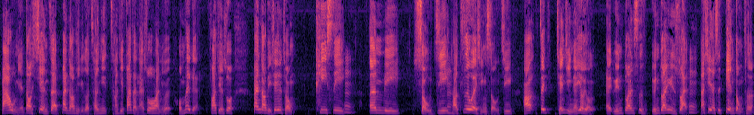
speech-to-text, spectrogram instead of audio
八五年到现在，半导体的一个长期长期发展来说的话，你会我们会发现说，半导体现在从 PC、NV 手机，好智慧型手机，好这前几年又有诶云端是云端运算，嗯那现在是电动车，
